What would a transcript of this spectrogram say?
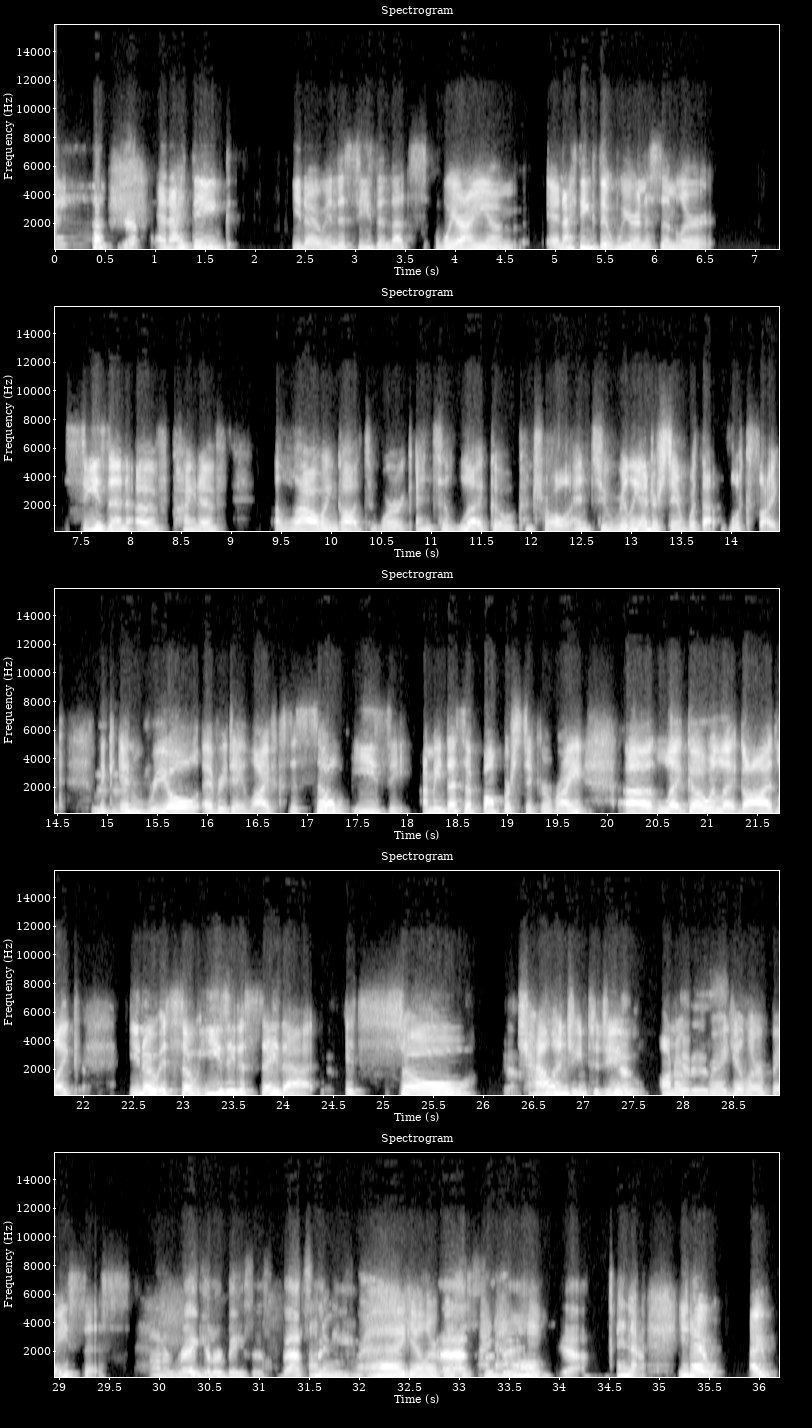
yeah. and i think you know in this season that's where i am and i think that we're in a similar season of kind of allowing God to work and to let go of control and to really understand what that looks like, like mm-hmm. in real everyday life, because it's so easy. I mean, that's a bumper sticker, right? Uh, let go and let God. Like you know, it's so easy to say that. It's so yeah. challenging to do yeah, on a regular basis. On a regular basis. That's on the key. Regular That's basis. I know. Thing. Yeah. And yeah. you know, I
